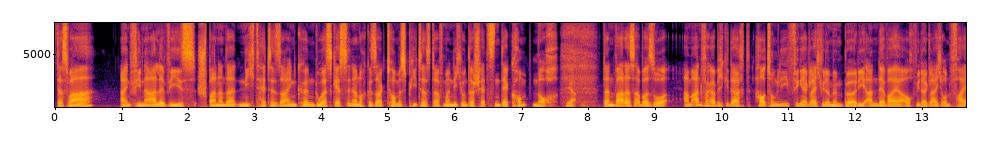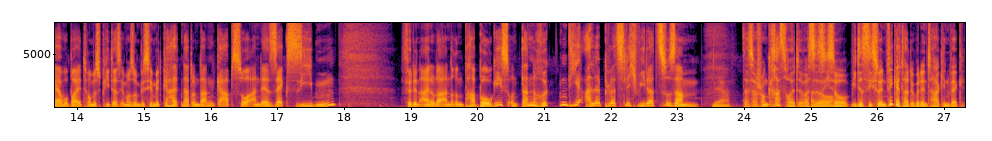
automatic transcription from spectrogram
Das war ein Finale, wie es spannender nicht hätte sein können. Du hast gestern ja noch gesagt, Thomas Peters darf man nicht unterschätzen, der kommt noch. Ja. Dann war das aber so, am Anfang habe ich gedacht, Hao Tong Lee fing ja gleich wieder mit dem Birdie an, der war ja auch wieder gleich on fire, wobei Thomas Peters immer so ein bisschen mitgehalten hat. Und dann gab es so an der 6, 7 für den einen oder anderen ein paar Bogies und dann rückten die alle plötzlich wieder zusammen. Ja. Das war schon krass heute, was also, das sich so, wie das sich so entwickelt hat über den Tag hinweg.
